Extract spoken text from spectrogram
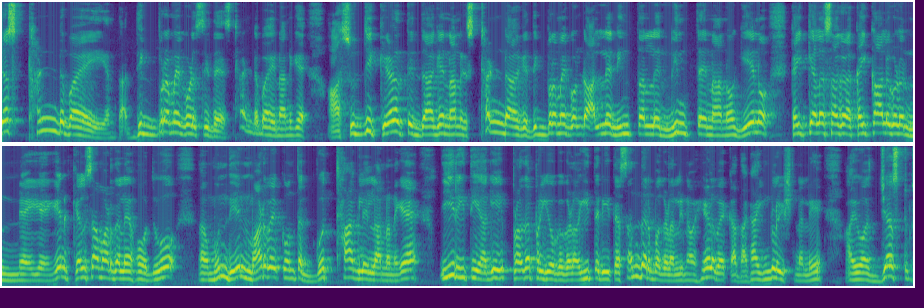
just stunned by ಅಂತ ದಿಗ್ಭ್ರಮೆಗೊಳಿಸಿದೆ. ಸ್ಟಂಡ್ ಬೈ ನನಗೆ ಆ ಸುದ್ದಿ ಕೇಳುತ್ತಿದ್ದಾಗೆ ನನಗೆ ಸ್ಟಂಡ್ ಆಗಿ ದಿಗ್ಭ್ರಮೆಗೊಂಡು ಅಲ್ಲೇ ನಿಂತಲ್ಲೇ ನಿಂತೆ ನಾನು ಏನು ಕೈ ಕೆಲಸ ಕೈಕಾಲುಗಳು ಏನು ಕೆಲಸ ಮಾಡ್ದಲೇ ಹೋದವು ಮುಂದೇನು ಮಾಡಬೇಕು ಅಂತ ಗೊತ್ತಾಗಲಿಲ್ಲ ನನಗೆ. ಈ ರೀತಿಯಾಗಿ ಪದ ಪ್ರಯೋಗಗಳು ಈ ರೀತಿಯ ಸಂದರ್ಭಗಳಲ್ಲಿ ನಾವು ಹೇಳಬೇಕಾದಾಗ ಇಂಗ್ಲೀಷ್ನಲ್ಲಿ I was just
